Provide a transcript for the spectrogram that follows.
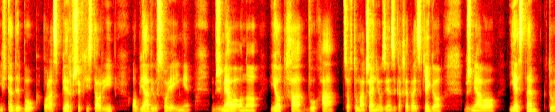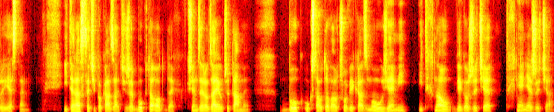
I wtedy Bóg po raz pierwszy w historii objawił swoje imię. Brzmiało ono JHWH, co w tłumaczeniu z języka hebrajskiego brzmiało Jestem, który jestem. I teraz chcę Ci pokazać, że Bóg to oddech. W Księdze Rodzaju czytamy: Bóg ukształtował człowieka z mułu ziemi i tchnął w jego życie tchnienie życia.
